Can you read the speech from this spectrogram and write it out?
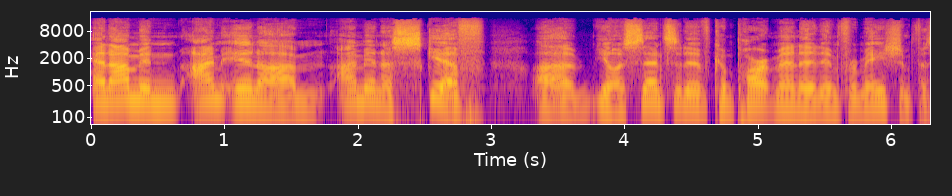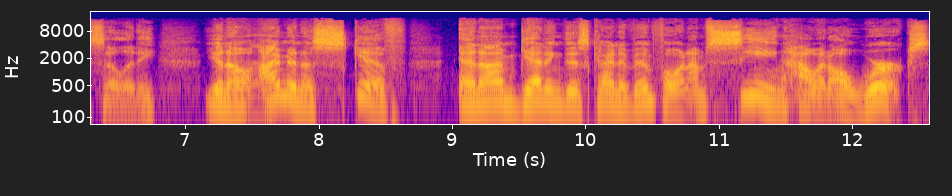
and I'm in I'm in um I'm in a SCIF. Uh, you know, a sensitive compartmented information facility. You know, I'm in a SCIF and I'm getting this kind of info and I'm seeing how it all works.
